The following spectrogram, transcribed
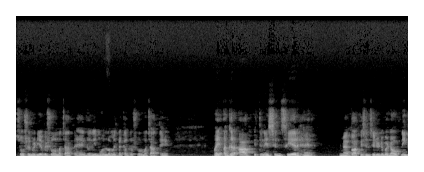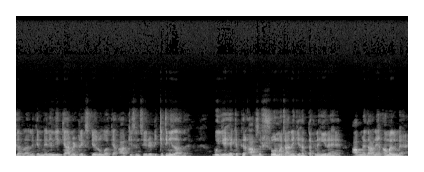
सोशल मीडिया पे शोर मचाते हैं गली मोहल्लों में निकल कर शोर मचाते हैं भाई अगर आप इतने सिंसियर हैं मैं तो आपकी सिंसियरिटी पर डाउट नहीं कर रहा लेकिन मेरे लिए क्या मेट्रिक स्केल होगा कि आपकी सिंसियरिटी कितनी ज़्यादा है? वो ये है कि फिर आप सिर्फ़ शोर मचाने की हद तक नहीं रहे आप मैदान अमल में आए।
